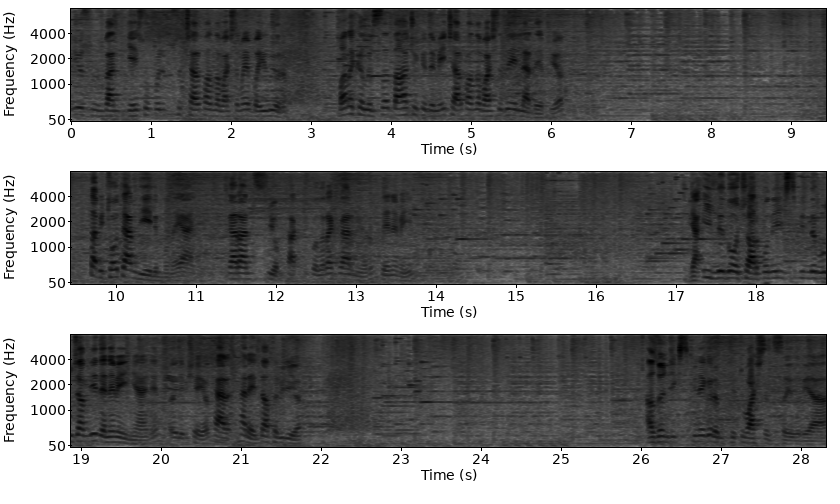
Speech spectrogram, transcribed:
biliyorsunuz ben Gates of Olympus'a çarpanla başlamaya bayılıyorum. Bana kalırsa daha çok ödemeyi çarpanla başladığı ellerde yapıyor. Tabi totem diyelim buna yani. Garantisi yok taktik olarak vermiyorum denemeyin. Ya ille de o çarpanı ilk spinde bulacağım diye denemeyin yani. Öyle bir şey yok. Her, her elde atabiliyor. Az önceki spine göre bu kötü başladı sayılır ya.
